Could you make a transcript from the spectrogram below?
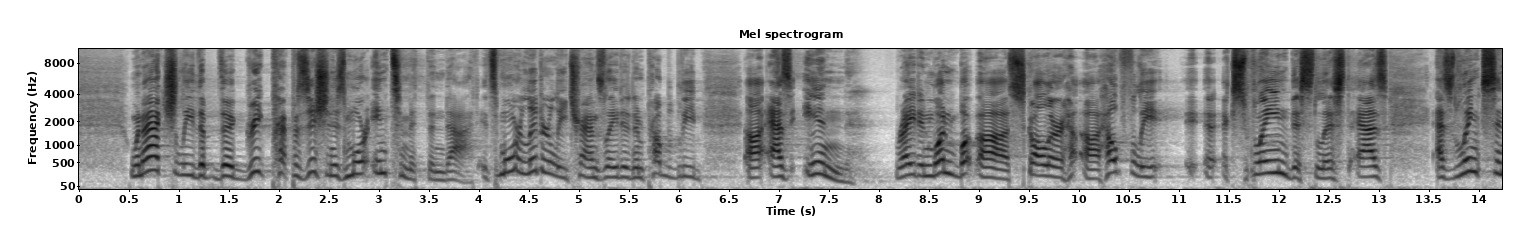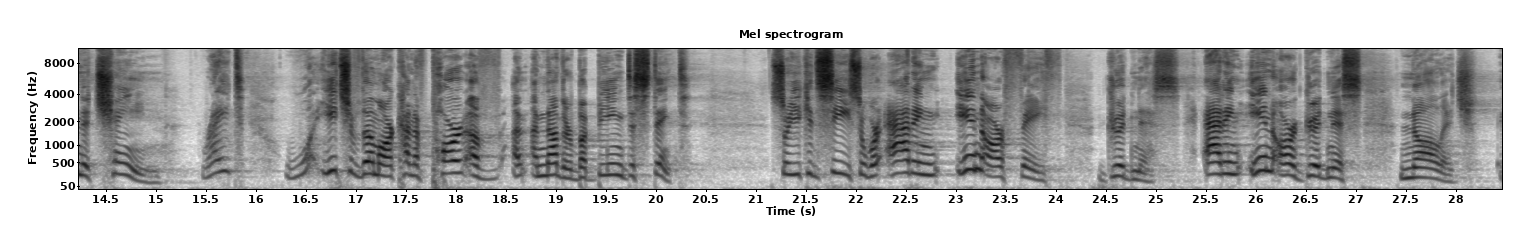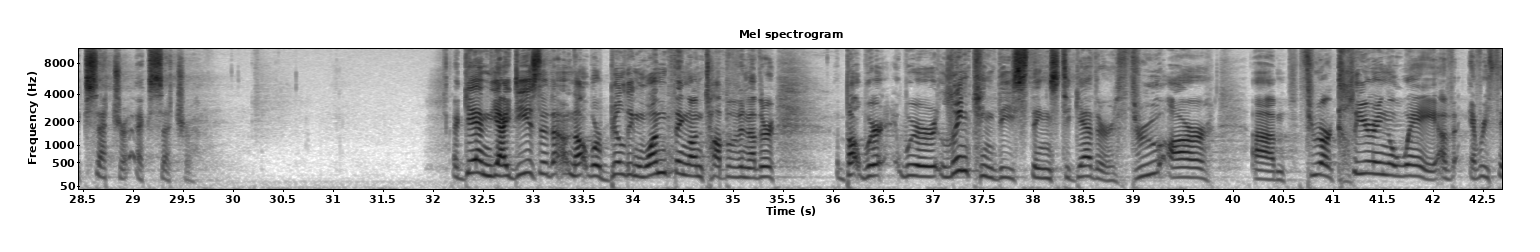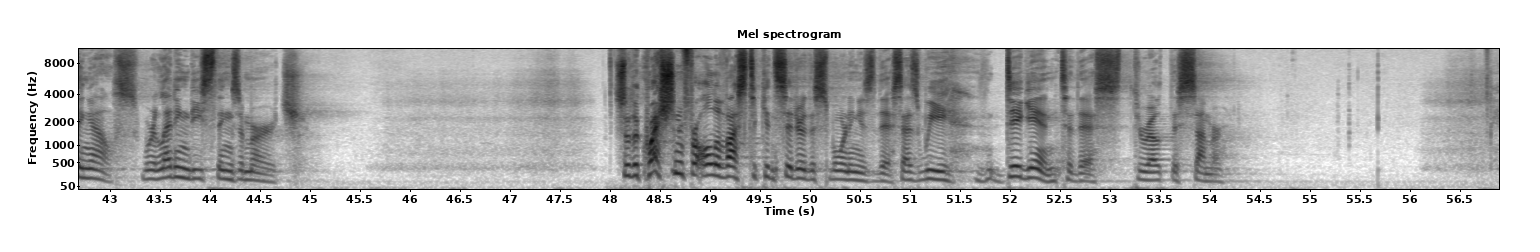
When actually the, the Greek preposition is more intimate than that. It's more literally translated and probably uh, as in right? And one uh, scholar uh, helpfully explained this list as, as links in a chain, right? What, each of them are kind of part of a, another, but being distinct. So you can see, so we're adding in our faith goodness, adding in our goodness knowledge, etc., etc. Again, the idea is that not we're building one thing on top of another, but we're, we're linking these things together through our, um, through our clearing away of everything else. We're letting these things emerge. So, the question for all of us to consider this morning is this as we dig into this throughout this summer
